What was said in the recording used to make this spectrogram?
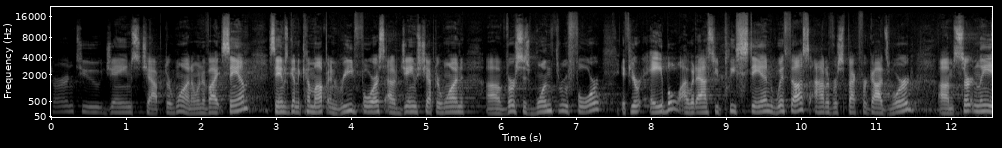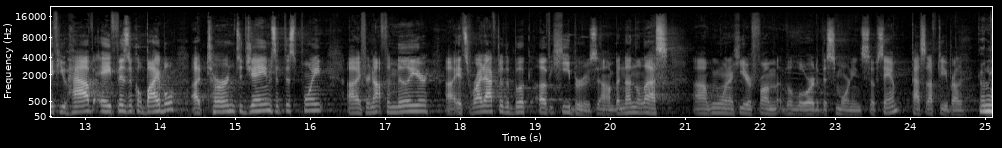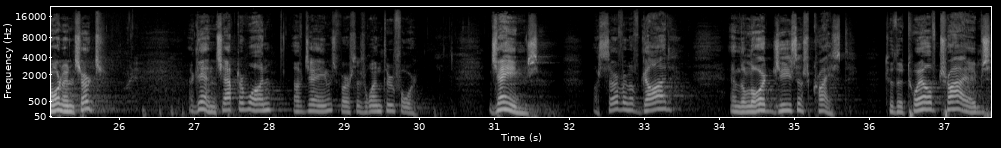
Turn to James chapter 1. I want to invite Sam. Sam's going to come up and read for us out of James chapter 1, uh, verses 1 through 4. If you're able, I would ask you please stand with us out of respect for God's word. Um, certainly, if you have a physical Bible, uh, turn to James at this point. Uh, if you're not familiar, uh, it's right after the book of Hebrews. Um, but nonetheless, uh, we want to hear from the Lord this morning. So, Sam, pass it off to you, brother. Good morning, church. Again, chapter 1 of James, verses 1 through 4. James, a servant of God and the Lord Jesus Christ, to the 12 tribes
